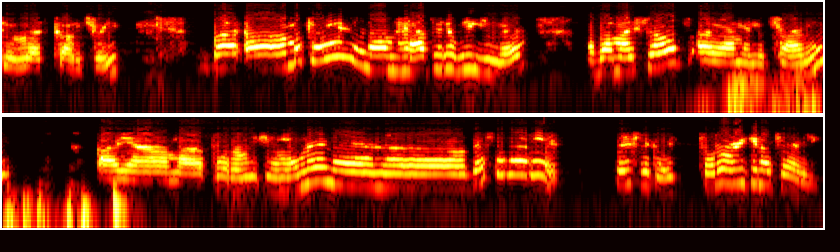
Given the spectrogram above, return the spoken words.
to Red Country. But uh, I'm okay and I'm happy to be here. About myself, I am an attorney. I am a Puerto Rican woman and uh, that's about it. Basically, Puerto Rican attorney.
